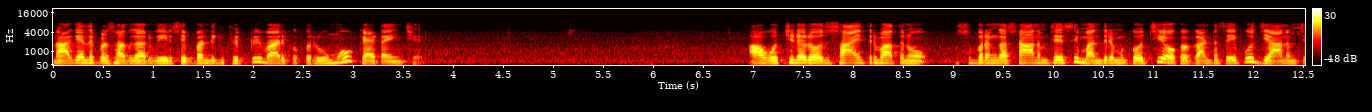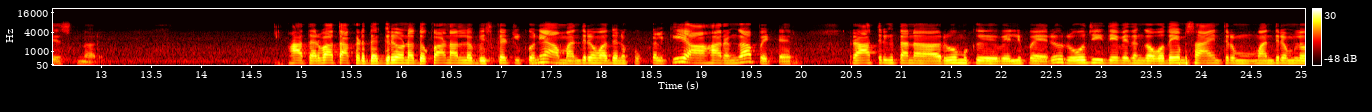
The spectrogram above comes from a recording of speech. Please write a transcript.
నాగేంద్ర ప్రసాద్ గారు వీరి సిబ్బందికి చెప్పి వారికి ఒక రూము కేటాయించారు. ఆ వచ్చిన రోజు సాయంత్రం అతను శుభ్రంగా స్నానం చేసి మందిరంకి వచ్చి ఒక గంట సేపు ధ్యానం చేసుకున్నారు. ఆ తర్వాత అక్కడ దగ్గర ఉన్న దుకాణాల్లో బిస్కెట్లు కొని ఆ మందిరం వద్దన కుక్కలకి ఆహారంగా పెట్టారు. రాత్రికి తన రూముకి వెళ్ళిపోయారు. రోజు ఇదే విధంగా ఉదయం సాయంత్రం మందిరంలో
